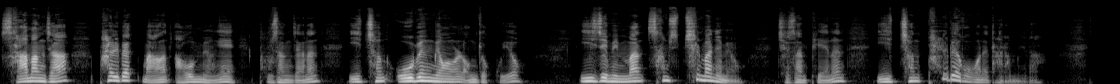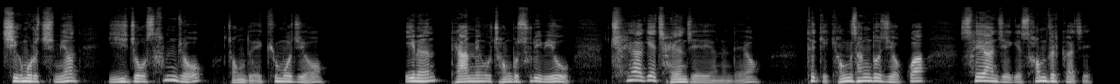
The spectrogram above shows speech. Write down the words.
사망자 849명에 부상자는 2,500명을 넘겼고요. 이재민만 37만여 명, 재산 피해는 2,800억 원에 달합니다. 지금으로 치면 2조, 3조 정도의 규모지요. 이는 대한민국 정부 수립 이후 최악의 자연재해였는데요. 특히 경상도 지역과 서해안 지역의 섬들까지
